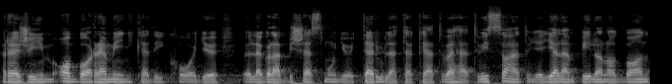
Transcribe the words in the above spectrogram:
rezsim abban reménykedik, hogy legalábbis ezt mondja, hogy területeket vehet vissza. Hát ugye jelen pillanatban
